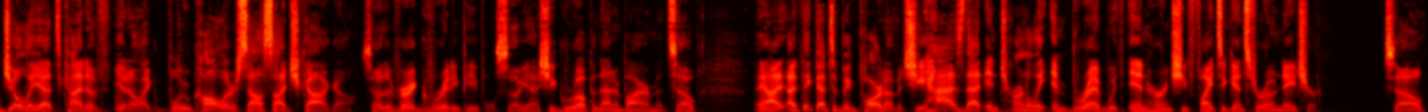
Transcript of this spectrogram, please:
Joliet's kind of you know like blue collar South side Chicago. So they're very gritty people. So yeah, she grew up in that environment. So yeah, I, I think that's a big part of it. She has that internally inbred within her, and she fights against her own nature. So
